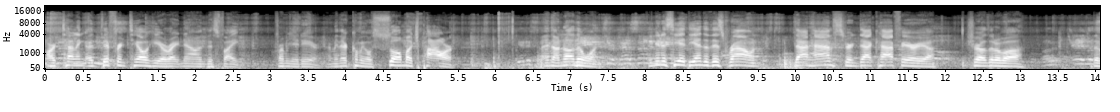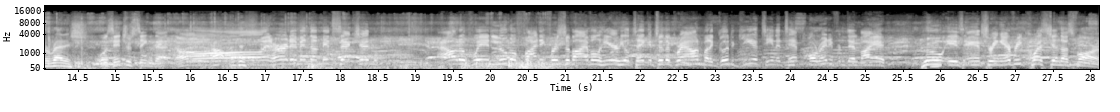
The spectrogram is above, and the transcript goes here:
are telling a different tale here right now in this fight from Yadier. I mean, they're coming with so much power. And another one. You're gonna see at the end of this round, that hamstring, that calf area, sure a little, uh, little reddish. It was interesting that, Oh, oh, it hurt him in the midsection. Out of wind, Lugo fighting for survival here. He'll take it to the ground, but a good guillotine attempt already from Del Valle, who is answering every question thus far.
